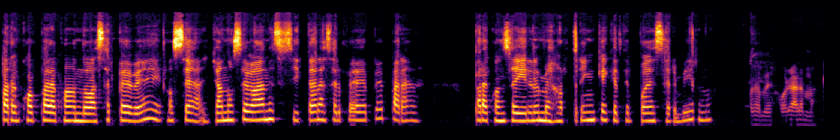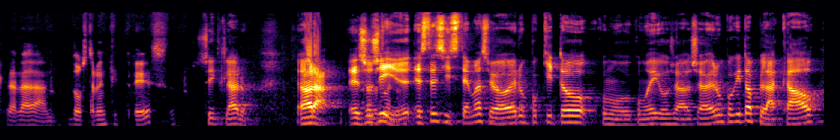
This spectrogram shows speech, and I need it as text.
para, para cuando va a hacer PvE. O sea, ya no se va a necesitar hacer PvP para, para conseguir el mejor trinque que te puede servir, ¿no? La mejor arma, que era la 233. Sí, claro. Ahora, eso sí, este sistema se va a ver un poquito, como, como digo, o sea, se va a ver un poquito aplacado,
